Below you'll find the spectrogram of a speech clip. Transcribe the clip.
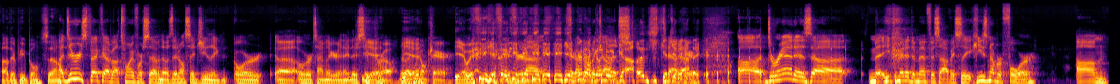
other people. So I do respect that about 24 7, though, is they don't say G League or uh, overtime league or anything. They just say Yeah. pro. They're like, we don't care. yeah, we, If you're not, if you're not going, to college, just get, out of here. uh, Durant is, uh, he committed to Memphis, obviously. He's number four. Um,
